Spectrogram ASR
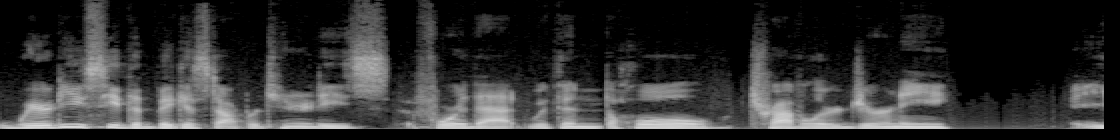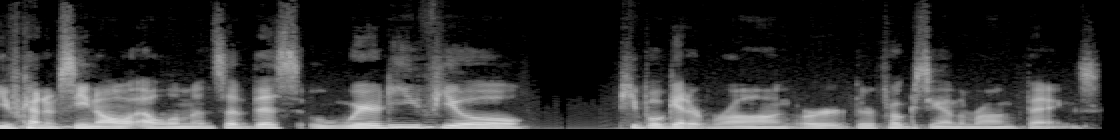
where do you see the biggest opportunities for that within the whole traveler journey? You've kind of seen all elements of this. Where do you mm-hmm. feel people get it wrong or they're focusing on the wrong things?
